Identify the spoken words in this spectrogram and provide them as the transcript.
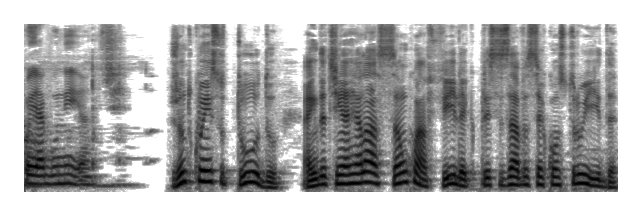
Foi agoniante. Junto com isso tudo, ainda tinha a relação com a filha que precisava ser construída.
